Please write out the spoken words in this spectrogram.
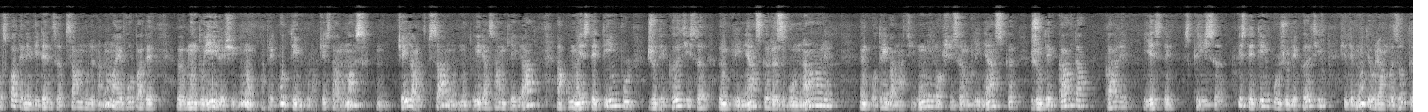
o scoate în evidență psalmul, nu mai e vorba de uh, mântuire și nu, a trecut timpul acesta, a rămas în ceilalți psalmi, mântuirea s-a încheiat, acum este timpul judecății să împlinească răzbunare împotriva națiunilor și să împlinească judecata care este scrisă. Este timpul judecății și de multe ori am văzut uh,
